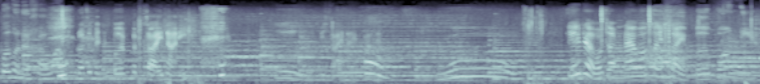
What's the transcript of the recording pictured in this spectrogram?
เบิร์ก่อนนะคะว่าเราจะเป็นเบิร์แบบสายไหนอืมมีสายไหนบ้างเนี่ยเดี๋ยวว่าจำได้ว่าเคยใส่เบิร์พวกนี้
